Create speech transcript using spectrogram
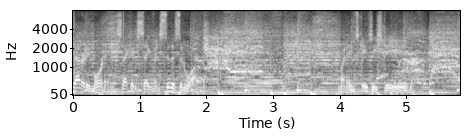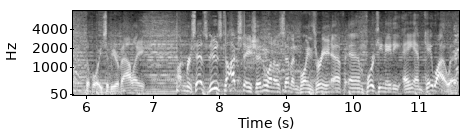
Saturday morning, second segment, Citizen Watch. My name's Casey Steed, the voice of your valley on Merced's News Talk Station, 107.3 FM, 1480 AM KYOS.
